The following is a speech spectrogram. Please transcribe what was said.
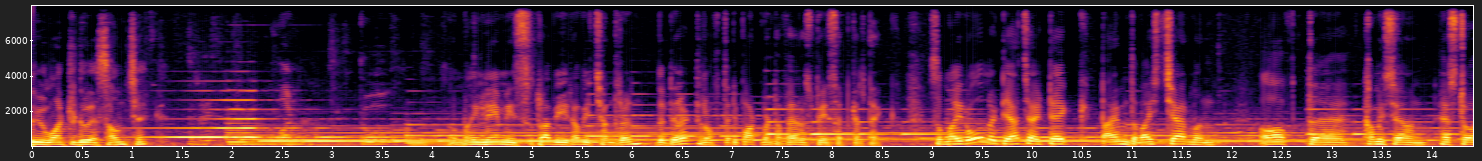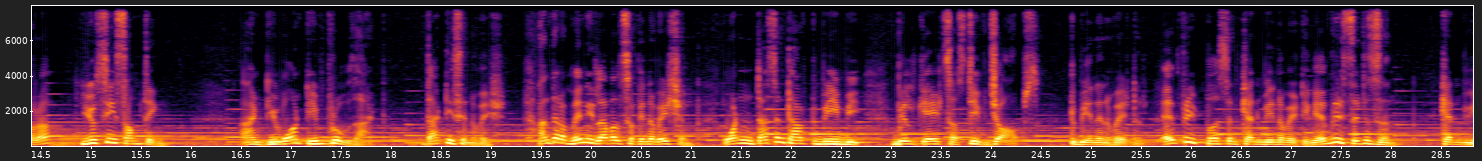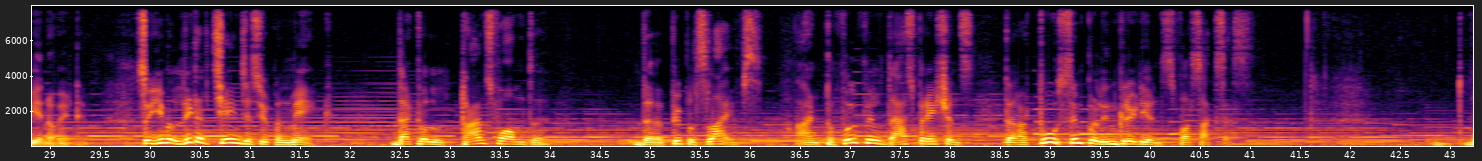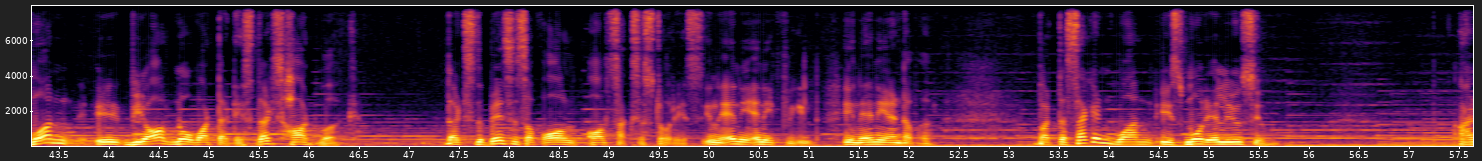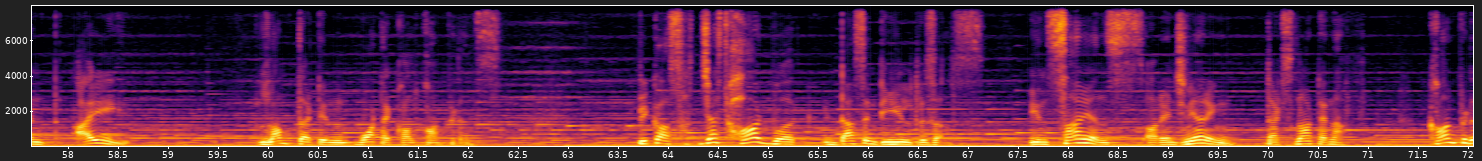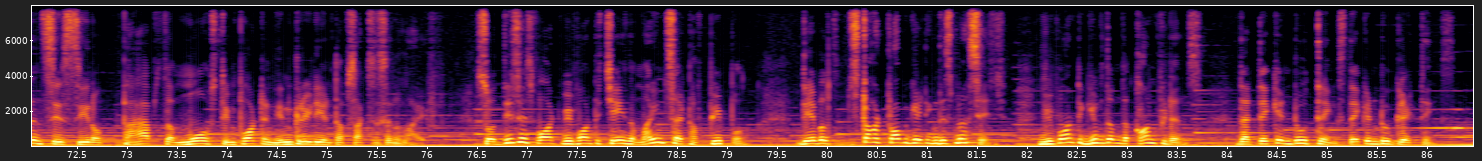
Do you want to do a sound check? One, two. So my name is Ravi Ravichandran, the director of the Department of Aerospace at Caltech. So my role at Yachay Tech, I am the vice chairman of the Commission Gestora. You see something and you want to improve that. That is innovation. And there are many levels of innovation. One doesn't have to be be Bill Gates or Steve Jobs to be an innovator. Every person can be innovative. Every citizen can be innovative. So even little changes you can make that will transform the, the people's lives. And to fulfill the aspirations, there are two simple ingredients for success. One, eh, we all know what that is. That's hard work. That's the basis of all, all success stories in any, any field, in any endeavor. But the second one is more elusive. And I lump that in what I call confidence. Because just hard work doesn't yield results. In science or engineering, that's not enough. Confidence is, you know, perhaps the most important ingredient of success in life. So this is what we want to change the mindset of people. They will start propagating this message. We want to give them the confidence that they can do things, they can do great things.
